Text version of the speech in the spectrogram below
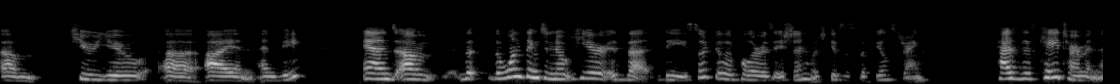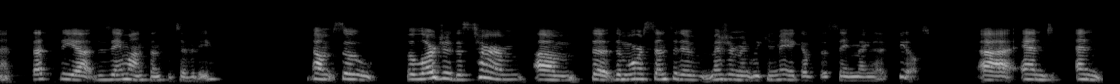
um, Q, U, uh, I, and, and V. And um, the, the one thing to note here is that the circular polarization, which gives us the field strength, has this K term in it. That's the, uh, the Zeeman sensitivity. Um, so the larger this term, um, the, the more sensitive measurement we can make of the same magnetic field. Uh, and, and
